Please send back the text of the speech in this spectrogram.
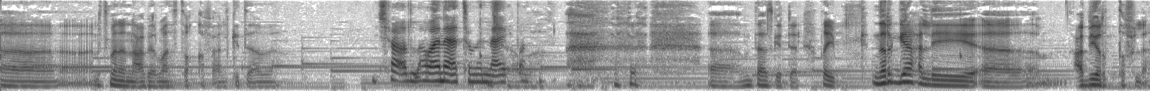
آه، نتمنى أن عبير ما تتوقف عن الكتابة. إن شاء الله وأنا أتمنى أيضا. آه، ممتاز جدا. طيب نرجع لعبير الطفلة.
